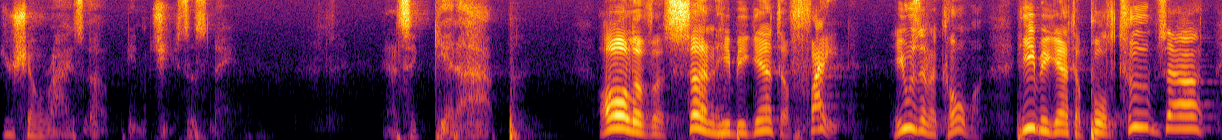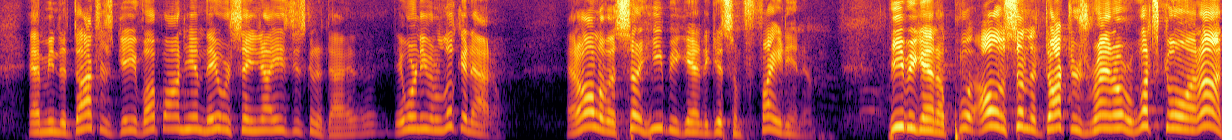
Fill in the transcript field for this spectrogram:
You shall rise up in Jesus' name. And I said, Get up. All of a sudden, he began to fight. He was in a coma. He began to pull tubes out. I mean, the doctors gave up on him. They were saying, you know, he's just going to die. They weren't even looking at him. And all of a sudden, he began to get some fight in him. He began to pull. All of a sudden, the doctors ran over. What's going on?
